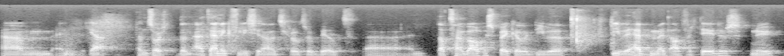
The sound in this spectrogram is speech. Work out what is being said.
Um, en ja, dan, zorgt, dan uiteindelijk verlies je dan het grotere beeld. dat zijn wel gesprekken die we, die we hebben met adverteerders. Nu,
